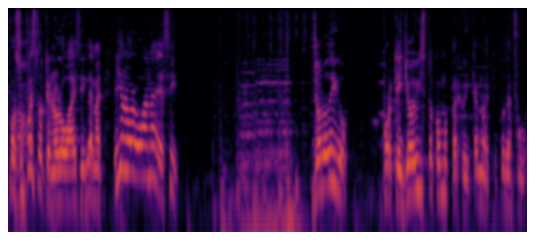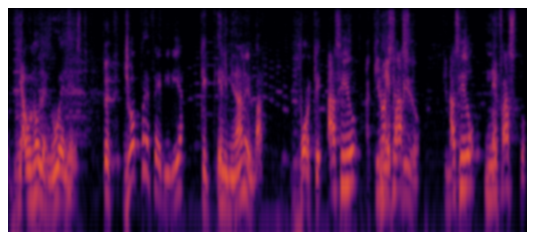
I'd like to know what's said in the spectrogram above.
por supuesto que no lo va a decir la. Ellos no lo van a decir. Yo lo digo porque yo he visto cómo perjudican los equipos de fútbol y a uno le duele esto. Entonces, yo preferiría que eliminaran el VAR porque ha sido Aquí no ha nefasto. Ha sido nefasto,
